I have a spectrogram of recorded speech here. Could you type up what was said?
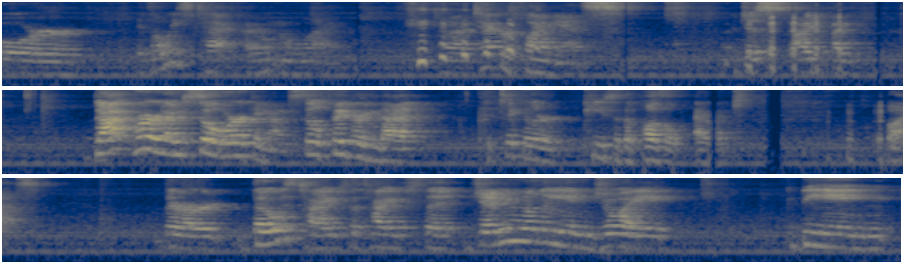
or it's always tech. I don't know why uh, tech or finance. Just I, I, that part I'm still working. I'm still figuring that particular piece of the puzzle out. But there are those types, the types that genuinely enjoy being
